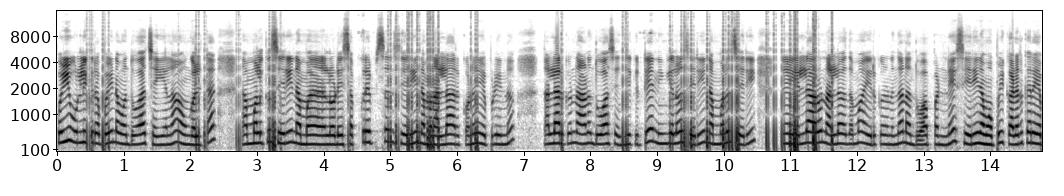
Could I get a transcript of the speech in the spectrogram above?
போய் உள்ளிக்கிற போய் நம்ம துவா செய்யலாம். அவங்கள்ட்ட நம்மளுக்கும் சரி நம்மளுடைய சப்ஸ்கிரிப்ஷன் சரி நம்ம நல்லா இருக்கணும் எப்படின்னு நல்லா இருக்கணும் நானும் துவா செஞ்சுக்கிட்டேன் நீங்களும் சரி நம்மளும் சரி எல்லோரும் நல்ல விதமாக இருக்கணும்னு தான் நான் துவா பண்ணேன். சரி நம்ம போய் கடற்கரையை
